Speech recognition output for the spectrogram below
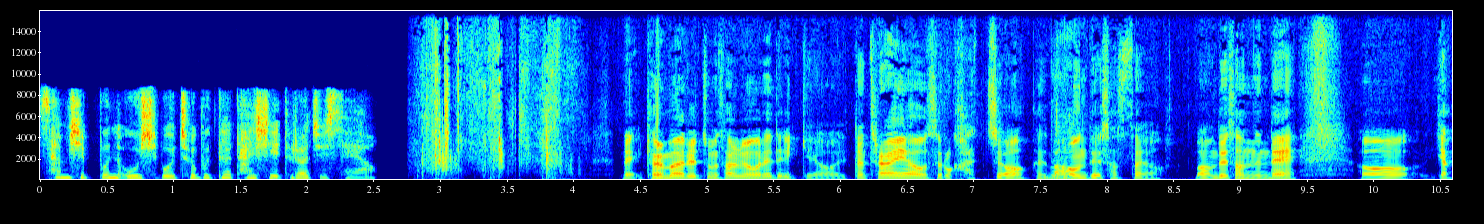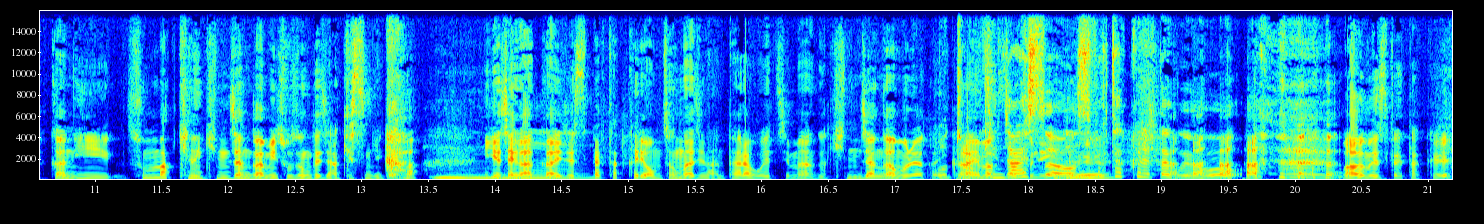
30분 55초부터 다시 들어주세요. 네, 결말을 좀 설명을 해드릴게요. 일단 트라이아웃으로 갔죠. 그래서 네. 마운드에 섰어요. 마운드에 섰는데 어 약간 이 숨막히는 긴장감이 조성되지 않겠습니까? 음. 이게 제가 아까 이제 스펙타클이 엄청나진 않다라고 했지만 그 긴장감을 약간 이 어, 좀 클라이막스 긴장했어요. 분위기를 스펙타클 했다고요. 마음의 스펙타클.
